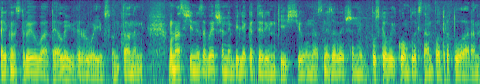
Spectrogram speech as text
реконструювати алею героїв з фонтанами. У нас ще не завершене біля Катеринки, ще у нас не завершений пусковий комплекс там по тротуарам.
